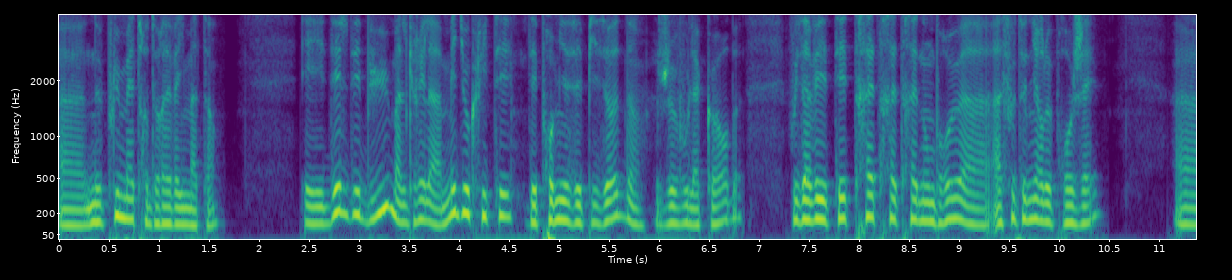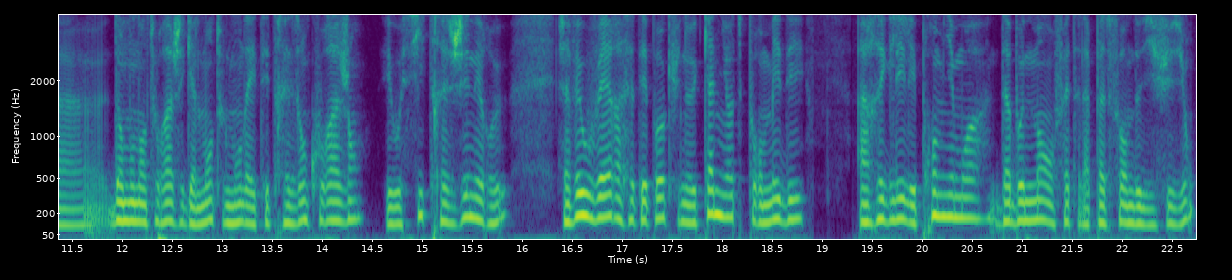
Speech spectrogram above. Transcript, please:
ne plus mettre de réveil matin. Et dès le début, malgré la médiocrité des premiers épisodes, je vous l'accorde, vous avez été très très très nombreux à, soutenir le projet. Euh, dans mon entourage également, tout le monde a été très encourageant et aussi très généreux. J'avais ouvert à cette époque une cagnotte pour m'aider à régler les premiers mois d'abonnement en fait à la plateforme de diffusion.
